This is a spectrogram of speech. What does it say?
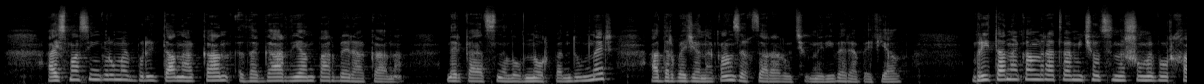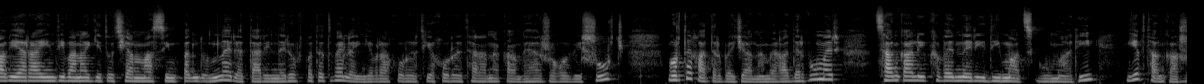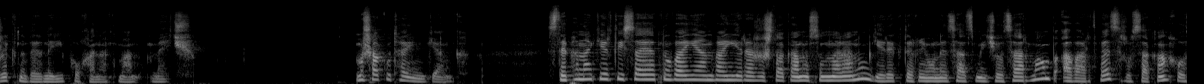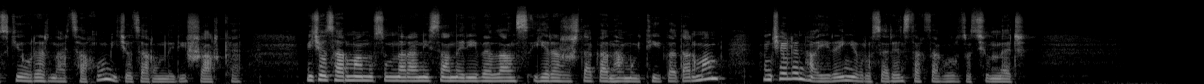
Այս մասին գրում է բրիտանական The Guardian բարբերականը, ներկայացնելով նոր պնդումներ ադրբեջանական զեղծարարությունների վերաբերյալ։ Բրիտանական լրատվամիջոցը նշում է, որ խավիարային դիվանագիտության մասին պնդումները տարիներով պատտվել են Եվրախորհրդի խորհրդարանական վեհաժողովի շուրջ, որտեղ Ադրբեջանը մեղադրվում էր ցանկալի քվեների դիմաց գումարի եւ թանկարժեք նվերների փոխանակման մեջ։ Մշակութային կյանք Ստեփանակերտի Սայաթնովայի անվան երաժշտական ուսումնարանում երեք տեղի ունեցած միջոցառմամբ ավարտվեց ռուսական խոսքի օրերն Արցախում միջոցառումների շարքը։ Միջոցառման ուսումնարանի սաների վելանս երաժշտական համույթի կատարմամբ հնչել են հայերեն եւ ռուսերեն ստեղծագործություններ։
